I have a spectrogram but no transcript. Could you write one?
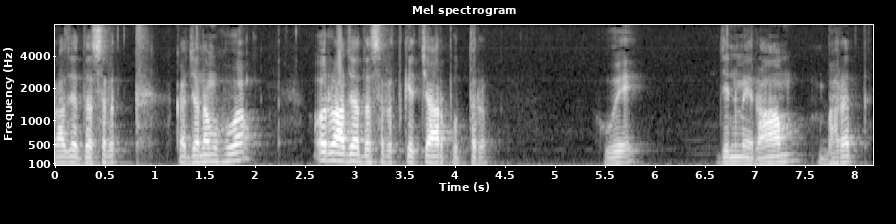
राजा दशरथ का जन्म हुआ और राजा दशरथ के चार पुत्र हुए, जिनमें राम, भरत,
